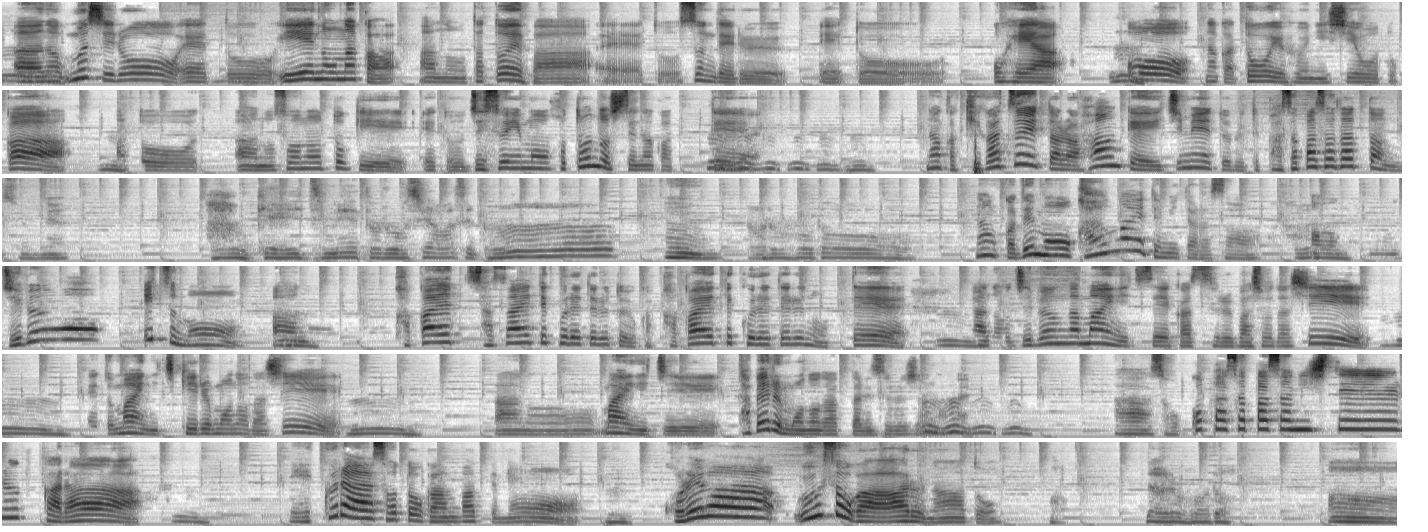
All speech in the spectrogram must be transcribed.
あのむしろ、えー、と家の中あの例えば、えー、と住んでる、えー、とお部屋をなんかどういうふうにしようとか、うん。あとあのその時、えっと、自炊もほとんどしてなかった、うんうんうんうんうんなんか気がついたら半径1メートルってパサパサだったんですよね。半径1メートルお幸せ。うーん。うん、なるほど。なんかでも考えてみたらさ、うんあの自分をいつもあの、うん抱え支えてくれてるというか抱えてくれてるのって、うんあの自分が毎日生活する場所だし、うんえっと、毎日着るものだし、うんあの毎日食べるものだったりするじゃない。うんうんあーそこパサパサにしてるからうんいくら外頑張ってもうんこれは嘘があるなと。なるほど。う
